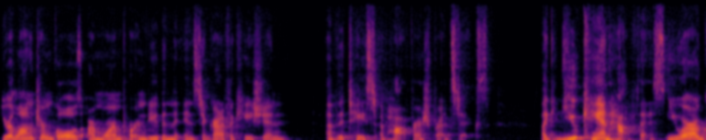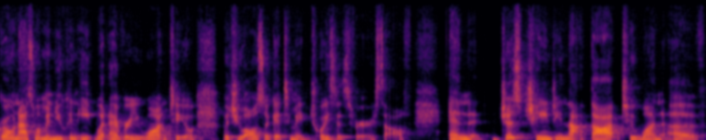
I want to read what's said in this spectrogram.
your long term goals are more important to you than the instant gratification of the taste of hot, fresh breadsticks. Like you can have this. You are a grown ass woman. You can eat whatever you want to, but you also get to make choices for yourself. And just changing that thought to one of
